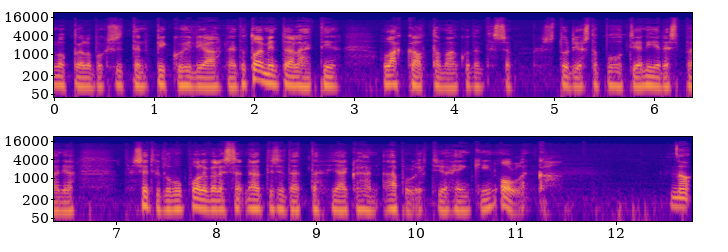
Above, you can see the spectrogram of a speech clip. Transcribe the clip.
loppujen lopuksi sitten pikkuhiljaa näitä toimintoja lähdettiin lakkauttamaan, kuten tässä studiosta puhuttiin ja niin edespäin. Ja 70-luvun puolivälissä näytti siltä, että jääköhän Apple-yhtiö henkiin ollenkaan. No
